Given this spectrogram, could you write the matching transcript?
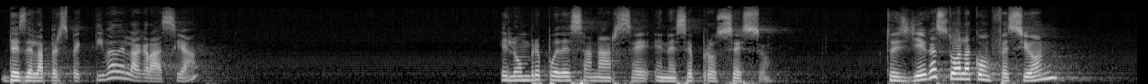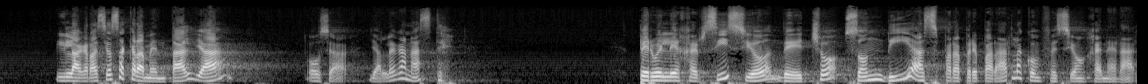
desde la perspectiva de la gracia, el hombre puede sanarse en ese proceso. Entonces llegas tú a la confesión y la gracia sacramental ya, o sea, ya le ganaste. Pero el ejercicio, de hecho, son días para preparar la confesión general.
